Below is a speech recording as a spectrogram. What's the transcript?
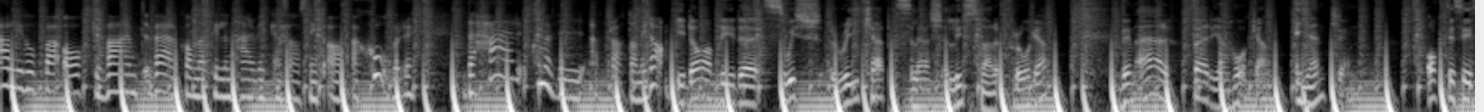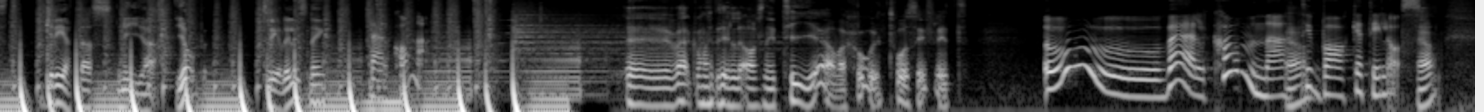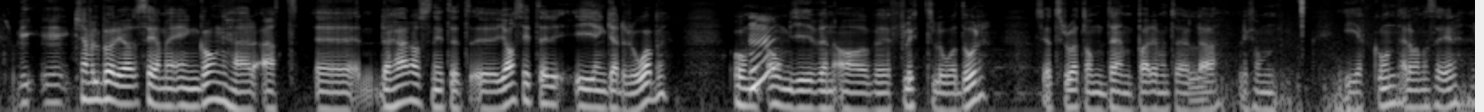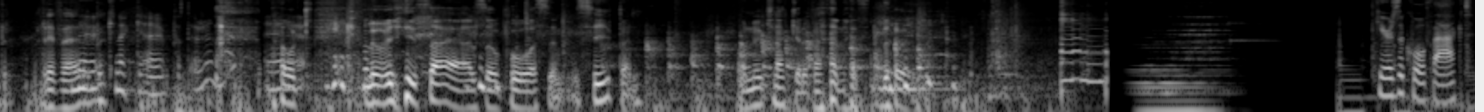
allihopa och varmt välkomna till den här veckans avsnitt av Ajour. Det här kommer vi att prata om idag. Idag blir det Swish Recap slash lyssnarfråga. Vem är Färjan-Håkan egentligen? Och till sist Gretas nya jobb. Trevlig lyssning! Välkomna! Eh, välkommen till avsnitt 10 av Ajour, tvåsiffrigt. Oh, välkomna Ja. tillbaka till oss. Ja. Vi eh, kan väl börja säga med en gång här att eh, det här avsnittet, eh, jag sitter i en garderob om, Mm. omgiven av eh, flyttlådor. Så jag tror att de dämpar eventuella liksom, ekon, eller vad man säger, reverb. Nu knackar på dörren. Eh, Och. Lovisa är alltså på Cy- Cypern. Och nu knackar det på hennes dörr. Here's a cool fact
